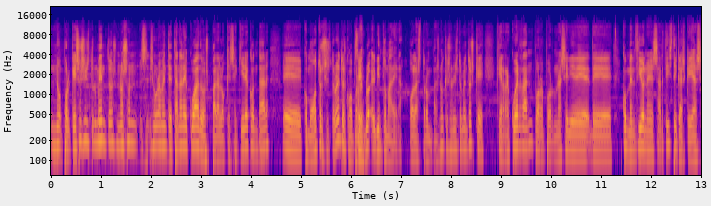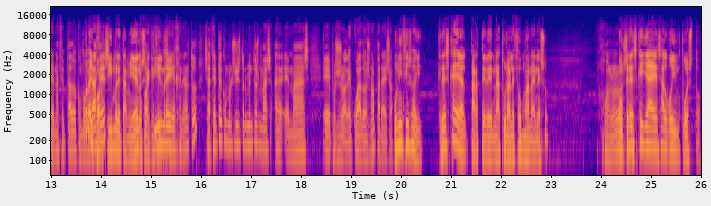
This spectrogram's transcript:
No, porque esos instrumentos no son se- seguramente tan adecuados para lo que se quiere contar eh, como otros instrumentos, como por Sí. ejemplo el viento madera o las trompas, ¿no? que son instrumentos que, que recuerdan por, por una serie de, de convenciones artísticas que ya se han aceptado como Bueno, y por veraces. timbre también, y o sea, por timbre y en general todo, se acepta como unos instrumentos más, eh, más eh, pues eso, adecuados ¿no? para eso. Un inciso ahí. ¿Crees que hay parte de naturaleza humana en eso? Jo, no lo ¿O sé. crees que ya es algo impuesto?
